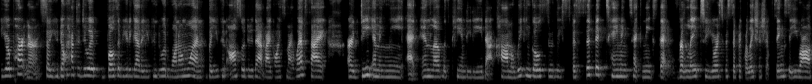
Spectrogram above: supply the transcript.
your partner. So you don't have to do it both of you together. You can do it one on one, but you can also do that by going to my website or DMing me at inlovewithpmdd.com and we can go through the specific taming techniques that relate to your specific relationship, things that you all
